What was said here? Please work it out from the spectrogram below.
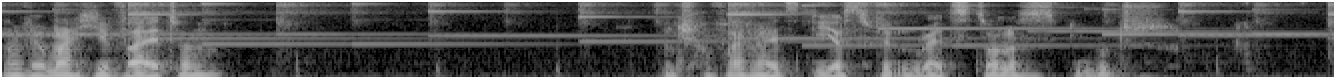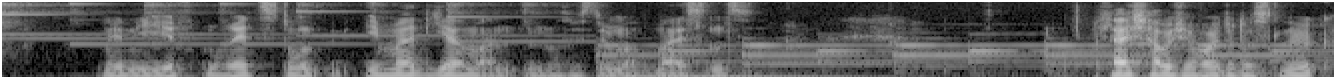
Dann wir mal hier weiter. Und ich hoffe einfach jetzt Dias finden Redstone, das ist gut. In der Nähe von Redstone immer Diamanten, das ist immer, meistens. Gleich habe ich ja heute das Glück.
